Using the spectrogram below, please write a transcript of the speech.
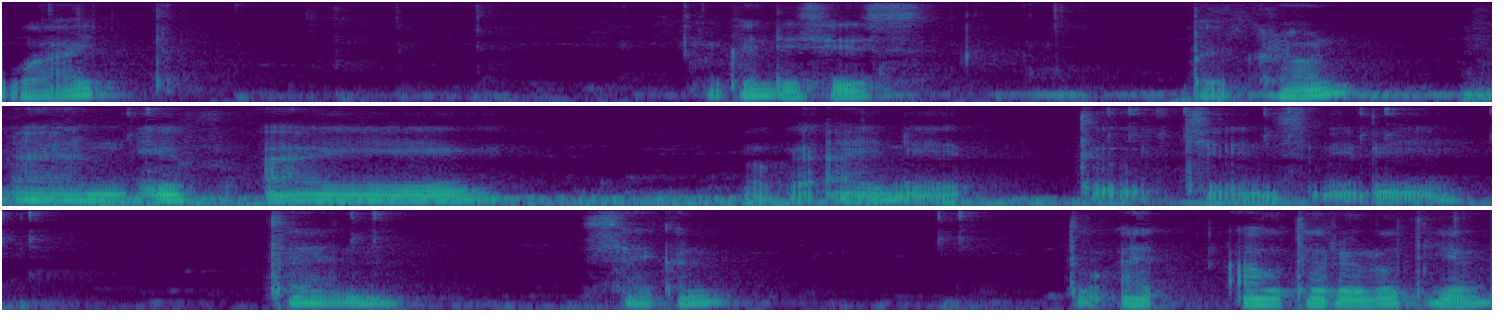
white. Okay this is background. And if I okay I need to change maybe 10 second to add auto reload here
